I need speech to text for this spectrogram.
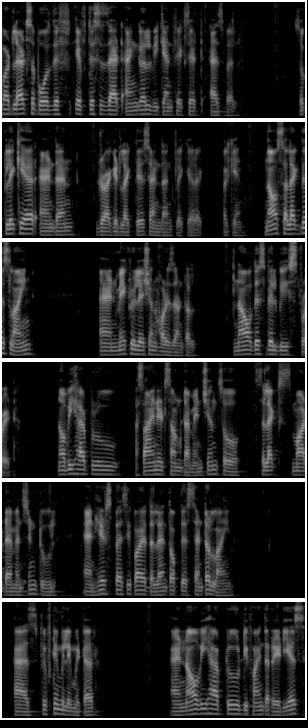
but let's suppose if, if this is that angle we can fix it as well. So click here and then drag it like this and then click here again. Now select this line and make relation horizontal. Now this will be straight. Now we have to assign it some dimension. So select smart dimension tool and here specify the length of this center line as 50 millimeter. And now we have to define the radius.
